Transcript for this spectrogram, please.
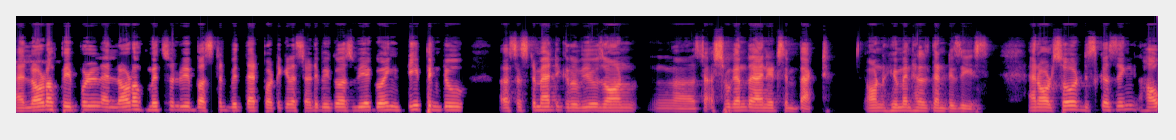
A lot of people, a lot of myths will be busted with that particular study because we are going deep into uh, systematic reviews on mm, uh, ashwagandha and its impact on human health and disease, and also discussing how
